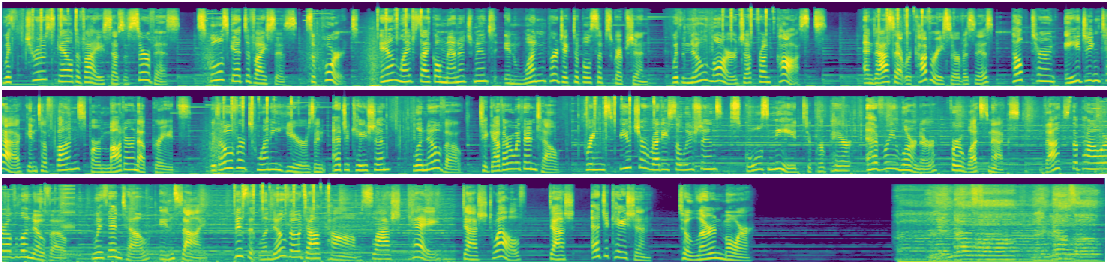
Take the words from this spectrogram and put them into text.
With TruScale Device as a service, schools get devices, support, and lifecycle management in one predictable subscription with no large upfront costs. And asset recovery services help turn aging tech into funds for modern upgrades. With over 20 years in education, Lenovo, together with Intel, brings future ready solutions schools need to prepare every learner for what's next. That's the power of Lenovo with Intel inside. Visit lenovo.com slash K 12 education to learn more. Lenovo. la.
